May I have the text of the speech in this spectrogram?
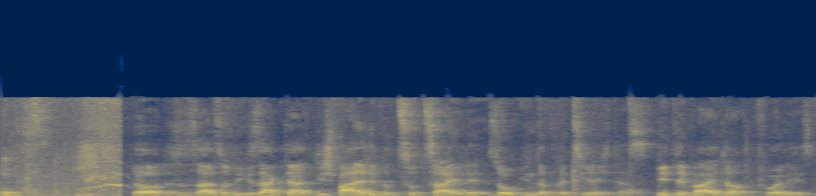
x. Ja, das ist also, wie gesagt, die Spalte wird zur Zeile. So interpretiere ich das. Bitte weiter vorlesen.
